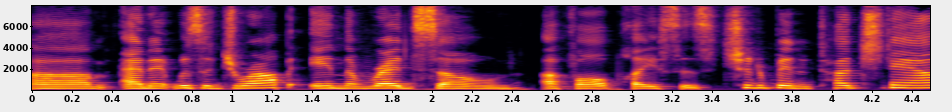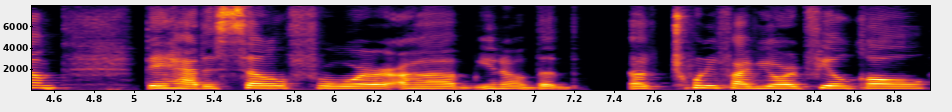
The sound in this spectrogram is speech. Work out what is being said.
Um, and it was a drop in the red zone of all places. It should have been a touchdown. They had to settle for, uh, you know, the a 25 yard field goal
